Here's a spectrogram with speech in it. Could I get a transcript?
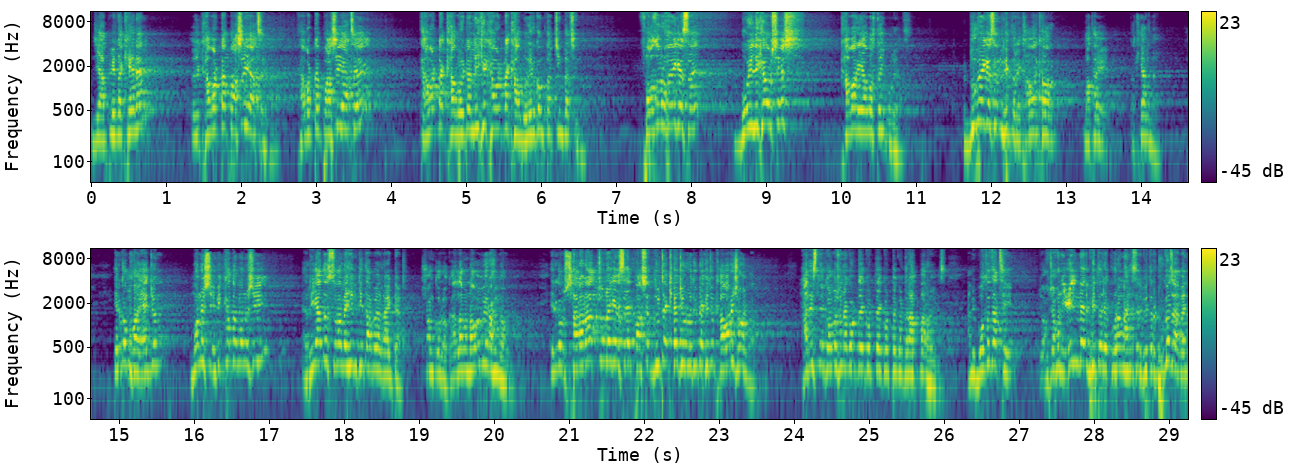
যে আপনি এটা খেয়ে নেন। খাবারটা পাশেই আছে, খাবারটা পাশেই আছে, খাবারটা খাব, এটা লিখে খাবারটা খাব, এরকম তার চিন্তা ছিল। ফজর হয়ে গেছে বই লেখাও শেষ, খাবার এই অবস্থায় পড়ে আছে। ডুবে গেছেন ভিতরে, খাবার খাওয়ার মাথায় তার খেয়াল নাই। এরকম হয়, একজন মনীষী, বিখ্যাত মনীষী রিয়াদুসলাহীন কিতাবের রাইটার সংকলক আল্লাহ নবী রহমান এরকম সারা রাত চলে গেছে, পাশে দুইটা খেজুর দুইটা খেজুর খাওয়ারই সময় পাবে হাদিস নিয়ে গবেষণা করতে করতে করতে করতে রাত পার হয়ে গেছে। আমি বলতে চাচ্ছি, যখন ইলমের ভিতরে, কোরআন হাদিসের ভিতরে ঢুকে যাবেন,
